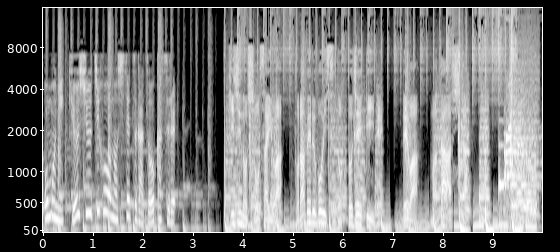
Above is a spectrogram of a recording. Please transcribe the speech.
主に九州地方の施設が増加する。記事の詳細はトラベルボイス .jp で。ではまた明日。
